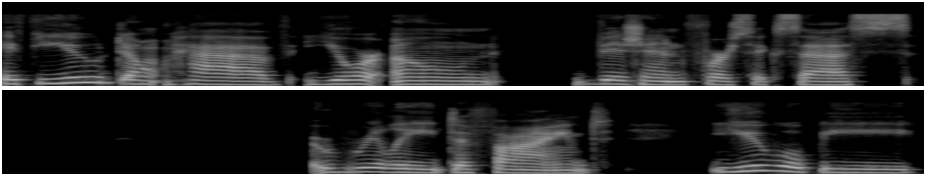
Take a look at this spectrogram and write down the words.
if you don't have your own vision for success really defined you will be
